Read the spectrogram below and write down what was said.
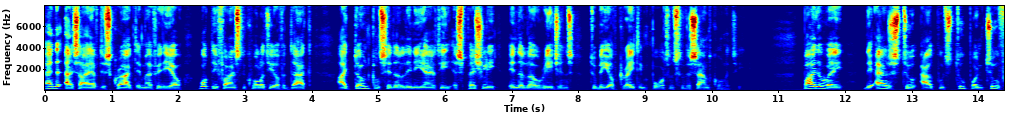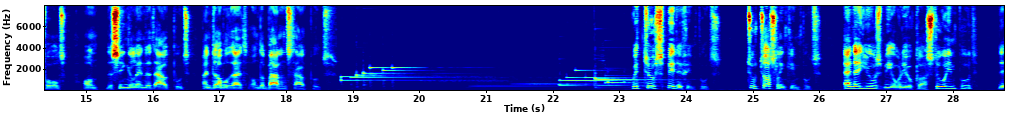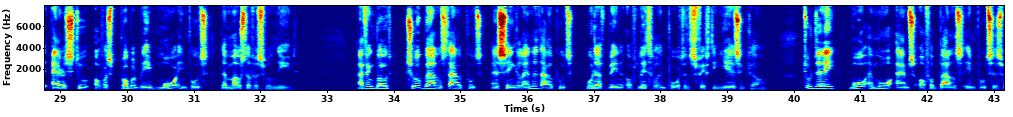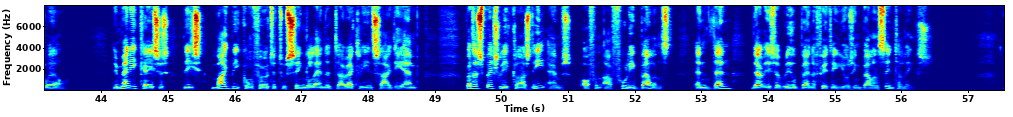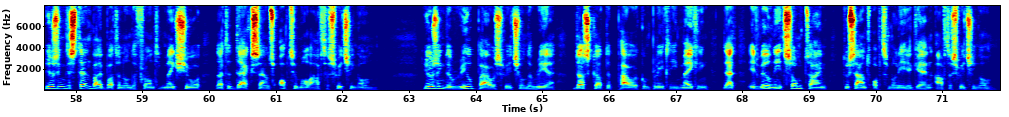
And as I have described in my video what defines the quality of a DAC, I don't consider linearity especially in the low regions to be of great importance to the sound quality. By the way the Ares II outputs 2.2 volts on the single-ended outputs and double that on the balanced outputs. With two SPDIF inputs, two Toslink inputs and a USB audio class 2 input the Ares II offers probably more inputs than most of us will need. Having both true balanced outputs and single-ended outputs would have been of little importance 15 years ago. Today more and more amps offer balanced inputs as well. In many cases these might be converted to single-ended directly inside the amp, but especially Class D amps often are fully balanced and then there is a real benefit in using balanced interlinks. Using the standby button on the front makes sure that the DAC sounds optimal after switching on. Using the real power switch on the rear does cut the power completely making that it will need some time to sound optimally again after switching on.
